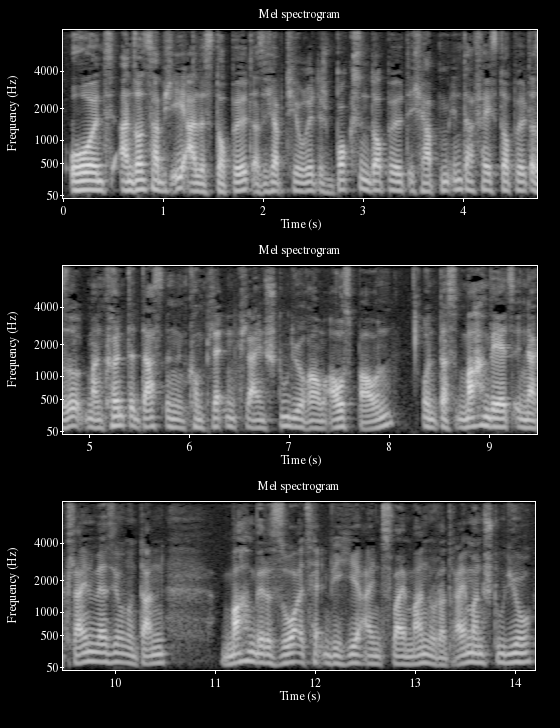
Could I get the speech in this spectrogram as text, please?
Und ansonsten habe ich eh alles doppelt. Also ich habe theoretisch Boxen doppelt, ich habe ein Interface doppelt. Also man könnte das in einen kompletten kleinen Studioraum ausbauen. Und das machen wir jetzt in der kleinen Version und dann machen wir das so, als hätten wir hier ein Zwei-Mann- oder Drei-Mann-Studio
